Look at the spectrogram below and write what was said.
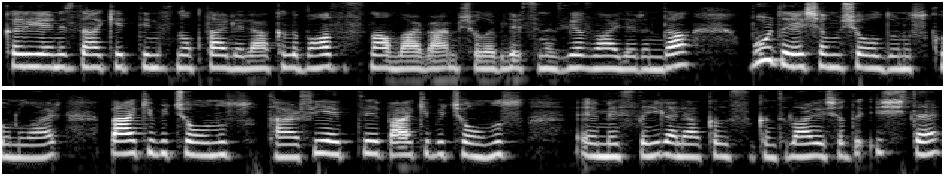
kariyerinizde hak ettiğiniz noktayla alakalı bazı sınavlar vermiş olabilirsiniz yaz aylarında. Burada yaşamış olduğunuz konular belki birçoğunuz terfi etti, belki birçoğunuz e, mesleğiyle alakalı sıkıntılar yaşadı. İşte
